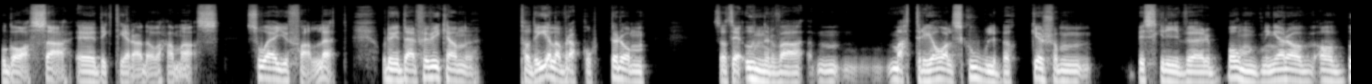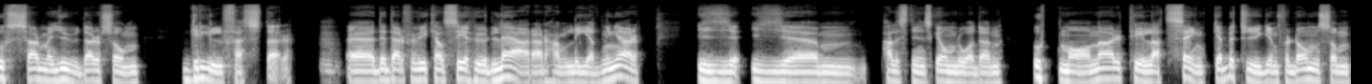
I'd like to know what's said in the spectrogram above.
på Gaza, eh, dikterad av Hamas. Så är ju fallet. Och Det är därför vi kan ta del av rapporter om så att säga UNRWA-material, skolböcker som beskriver bombningar av, av bussar med judar som grillfester. Mm. Eh, det är därför vi kan se hur lärarhandledningar i, i um, palestinska områden uppmanar till att sänka betygen för de som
